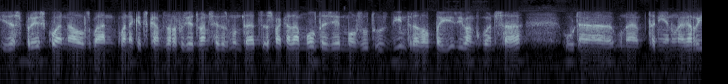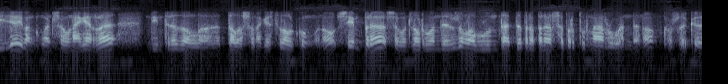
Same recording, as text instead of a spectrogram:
i després quan, els van, quan aquests camps de refugiats van ser desmuntats es va quedar molta gent, molts hutus, dintre del país i van començar una, una, tenien una guerrilla i van començar una guerra dintre de la, de la zona aquesta del Congo, no? Sempre, segons els ruandesos, amb la voluntat de preparar-se per tornar a Ruanda, no? Cosa que,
